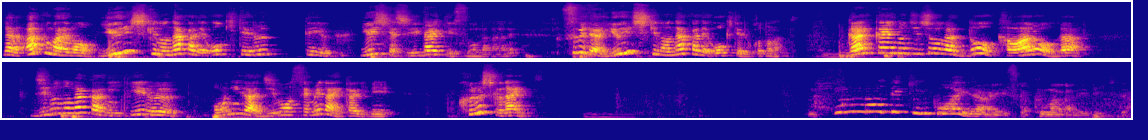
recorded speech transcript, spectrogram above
だからあくまでも有意識の中で起きてるっていう有意識が知りたいっていう質問だからね。全ては有意識の中で起きてることなんです。外界の事象がどう変わろうが自分の中にいる鬼が自分を責めない限り苦しくないんです。本能的に怖いじゃないですか熊が出てきたら。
